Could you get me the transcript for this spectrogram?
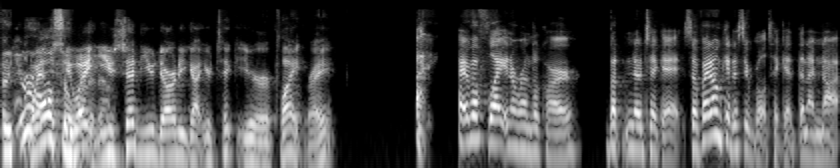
so you're it. Wait, also you- wait. oh. You said you'd already got your ticket, your flight, right? I have a flight and a rental car, but no ticket. So if I don't get a Super Bowl ticket, then I'm not.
